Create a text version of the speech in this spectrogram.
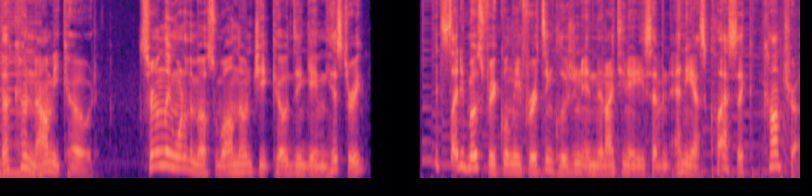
The Konami Code. Certainly one of the most well-known cheat codes in gaming history. It's cited most frequently for its inclusion in the 1987 NES classic, Contra,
